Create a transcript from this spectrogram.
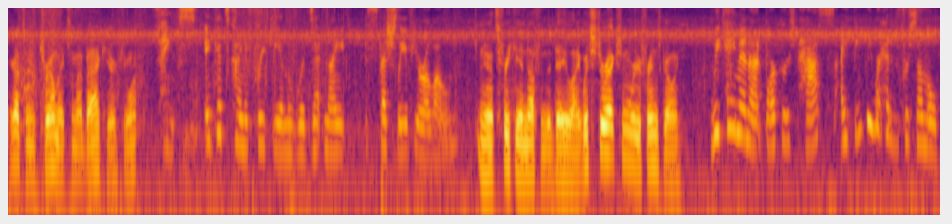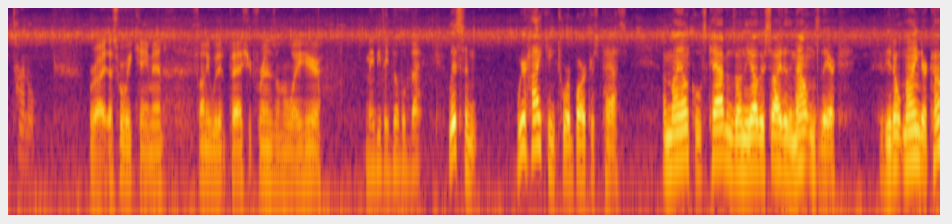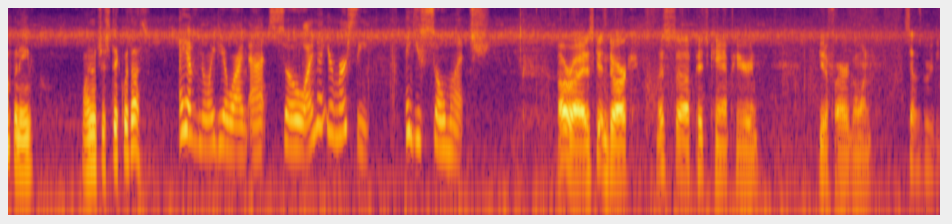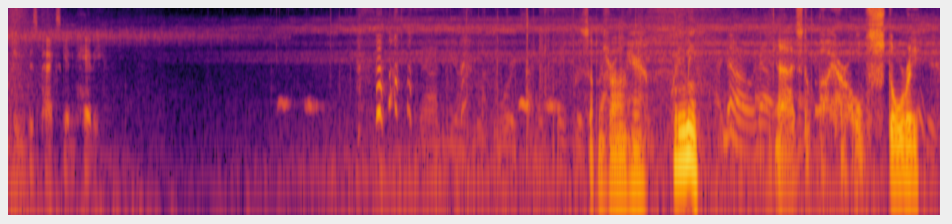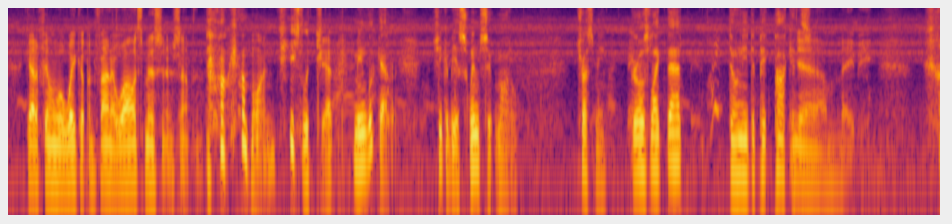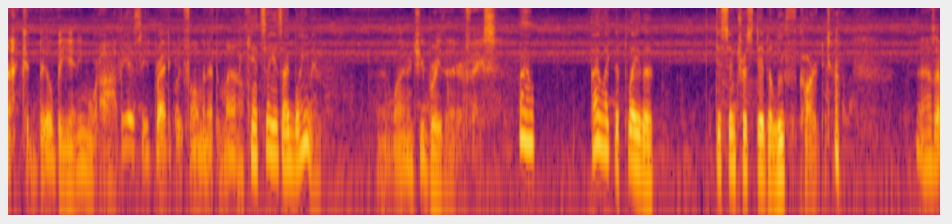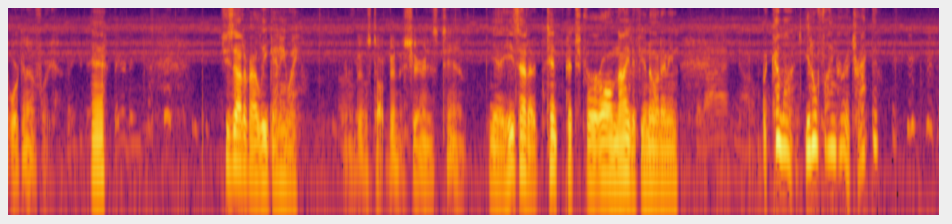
I got some trail mix in my bag here if you want. Thanks. It gets kind of freaky in the woods at night, especially if you're alone. Yeah, it's freaky enough in the daylight. Which direction were your friends going? We came in at Barker's Pass. I think we were headed for some old tunnel. Right, that's where we came in. Funny we didn't pass your friends on the way here. Maybe they doubled back. Listen, we're hiking toward Barker's Pass, and my uncle's cabin's on the other side of the mountains there. If you don't mind our company, why don't you stick with us? I have no idea where I'm at, so I'm at your mercy. Thank you so much. All right, it's getting dark. Let's uh, pitch camp here and get a fire going. Sounds groovy, dude. This pack's getting heavy. Something's wrong here. What do you mean? I just don't buy her whole story. Got a feeling we'll wake up and find our wallets missing or something. Oh, come on. She's legit. I mean, look at her. She could be a swimsuit model. Trust me, girls like that don't need to pick pockets. Yeah, maybe. Could Bill be any more obvious? He's practically foaming at the mouth. Can't say as I blame him. Well, why aren't you breathing in her face? Well, I like to play the disinterested aloof card. How's that working out for you? eh. She's out of our league anyway. Bill's talked into sharing his tent. Yeah, he's had a tent pitched for her all night, if you know what I mean. But come on, you don't find her attractive?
